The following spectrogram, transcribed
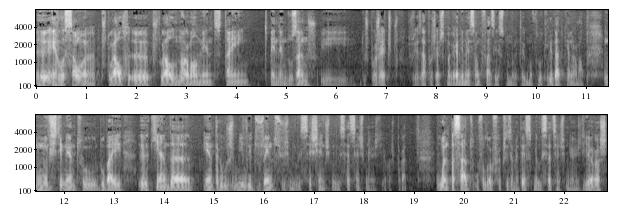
Eh, em relação a Portugal, eh, Portugal normalmente tem, dependendo dos anos e dos projetos, porque às vezes há projetos de uma grande dimensão que fazem esse número ter uma volatilidade, que é normal. Um investimento do BEI que anda entre os 1.200 e os 1.600, 1.700 milhões de euros por ano. O ano passado o valor foi precisamente esse, 1.700 milhões de euros.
